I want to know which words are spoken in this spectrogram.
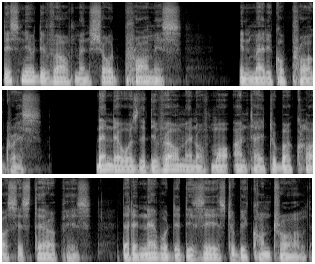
This new development showed promise in medical progress then there was the development of more anti tuberculosis therapies that enabled the disease to be controlled.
